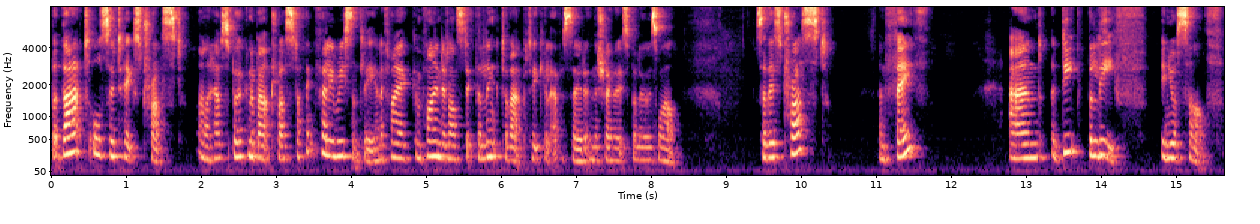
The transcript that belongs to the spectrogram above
But that also takes trust. And I have spoken about trust, I think, fairly recently. And if I can find it, I'll stick the link to that particular episode in the show notes below as well. So there's trust and faith and a deep belief in yourself.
